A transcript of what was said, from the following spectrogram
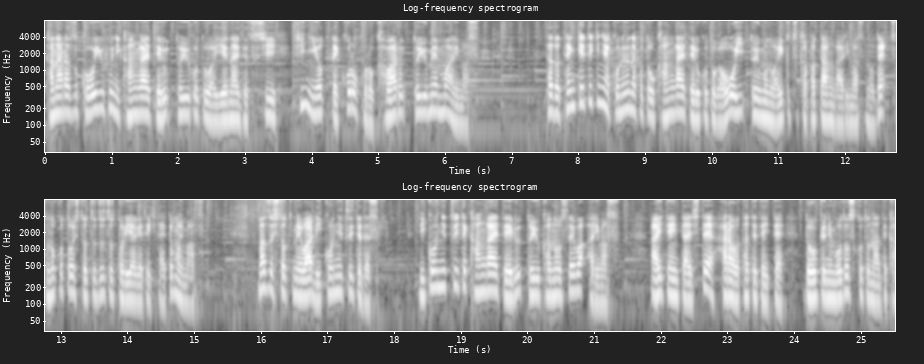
必ずこういうふうに考えているということは言えないですし日によってコロコロ変わるという面もあります。ただ典型的にはこのようなことを考えていることが多いというものはいくつかパターンがありますのでそのことを一つずつ取り上げていきたいと思います。まず一つ目は離婚についてです。離婚について考えているという可能性はあります。相手に対して腹を立てていて同居に戻すことなんて考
